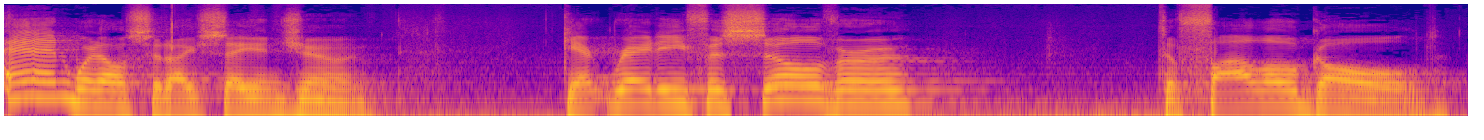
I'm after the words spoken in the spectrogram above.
And what else did I say in June? Get ready for silver to follow gold.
